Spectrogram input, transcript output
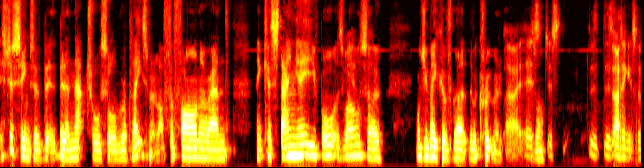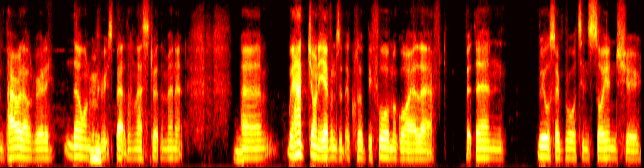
it just seems to have been a natural sort of replacement, like Fofana and I think Castagne you've bought as well. Yeah. So what do you make of the, the recruitment? Uh, it's well? just, I think it's unparalleled, really. No one mm. recruits better than Leicester at the minute. Mm. Um, we had Jonny Evans at the club before Maguire left, but then we also brought in Soyuncu,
